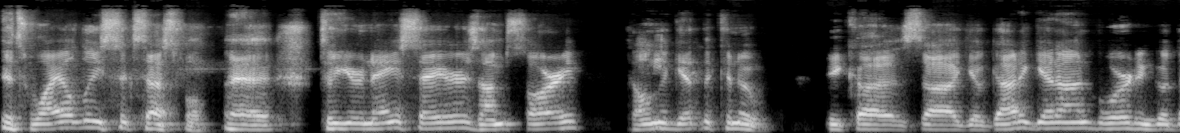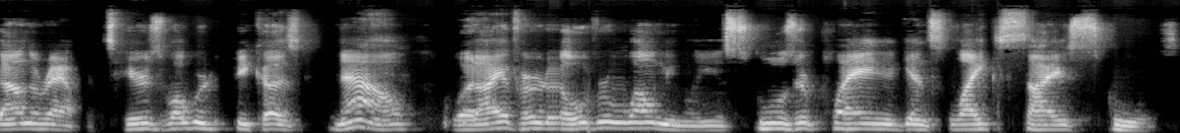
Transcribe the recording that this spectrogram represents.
It's wildly successful. Uh, to your naysayers, I'm sorry. Tell them to get the canoe because uh, you got to get on board and go down the rapids. Here's what we're because now what I have heard overwhelmingly is schools are playing against like size schools.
